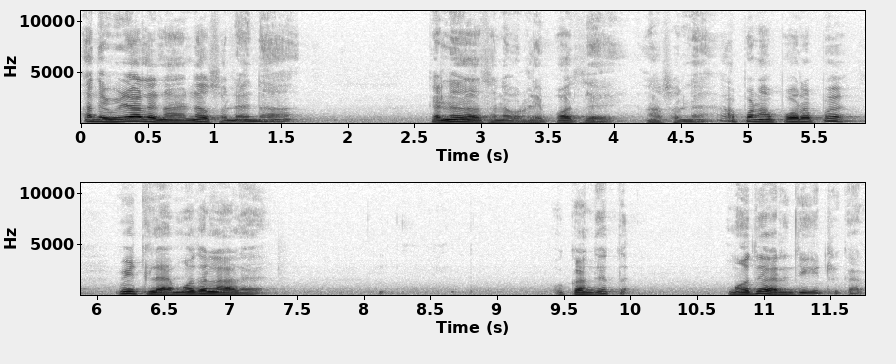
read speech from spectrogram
அந்த விழாவில் நான் என்ன சொன்னேன்னா கண்ணதாசன் அவர்களை பார்த்து நான் சொன்னேன். அப்போ நான் போகிறப்ப வீட்டில் முதல் நாள் உட்காந்து த- மது அருந்திக்கிட்டு இருக்கார்.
